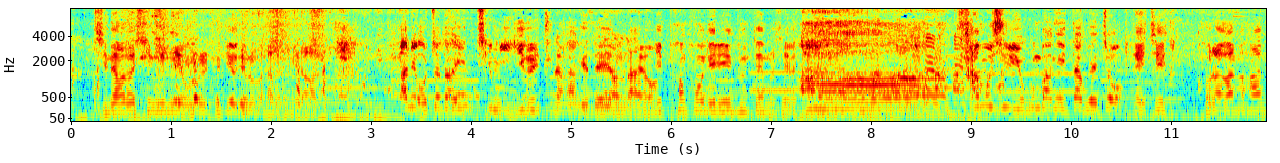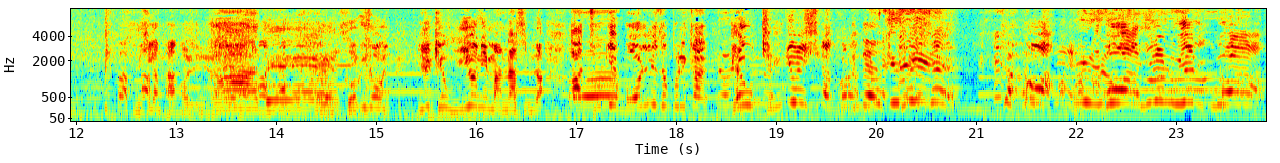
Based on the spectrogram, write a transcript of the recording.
지나가던 시민이 오늘 드디어 눈을 만났습니다. 아니 어쩌다 이- 지금 이 길을 지나가게 되었나요? 이 펑펑 내리는 눈 때문에 제가 아 사무실 요금방에 있다고 했죠? 네, 지금 걸어가면 한 2시간 반 걸리는데 아, 네. 거기서 이렇게 우연히 만났습니다. 아, 저기 멀리서 보니까 배우 김규리 씨가 걸어. 어, 규리 씨. 와, 와, 이런 우연이, 와,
